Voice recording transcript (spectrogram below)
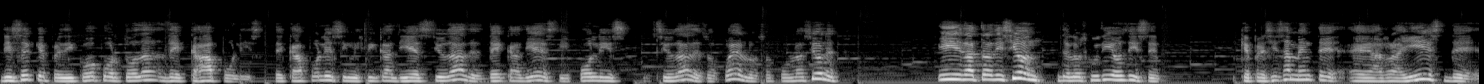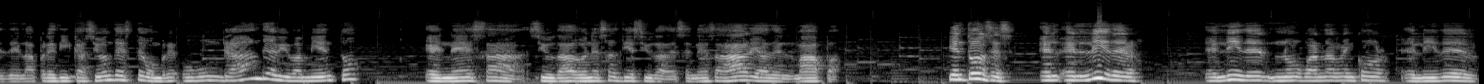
dice que predicó por toda Decápolis. Decápolis significa 10 ciudades, Deca 10 y polis ciudades o pueblos o poblaciones. Y la tradición de los judíos dice que precisamente eh, a raíz de, de, la predicación de este hombre hubo un grande avivamiento en esa ciudad o en esas 10 ciudades, en esa área del mapa. Y entonces el, el líder, el líder no guarda rencor, el líder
